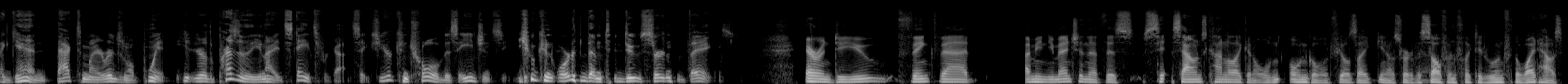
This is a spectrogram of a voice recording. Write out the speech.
again, back to my original point, you're the president of the United States. For God's sakes, you're control of this agency. You can order them to do certain things. Aaron, do you think that? I mean, you mentioned that this sounds kind of like an own, own goal. It feels like you know, sort of a self-inflicted wound for the White House.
